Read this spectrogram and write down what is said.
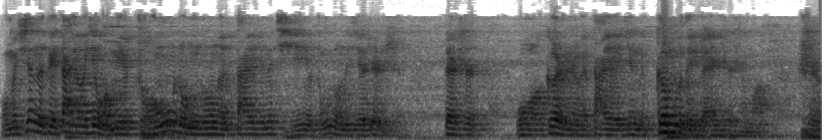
我们现在对大跃进，我们有种种种的大跃进的起因，有种种的一些认识。但是我个人认为，大跃进的根本的原因是什么？是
